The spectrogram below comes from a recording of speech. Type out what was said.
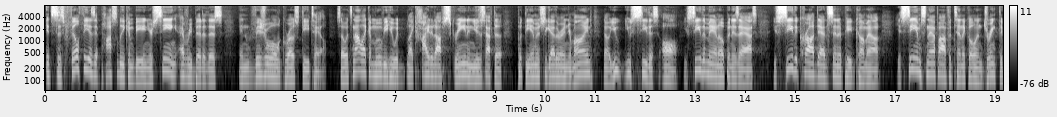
it's as filthy as it possibly can be. And you're seeing every bit of this in visual gross detail. So it's not like a movie who would like hide it off screen and you just have to put the image together in your mind. No, you you see this all. You see the man open his ass. You see the crawdad centipede come out. You see him snap off a tentacle and drink the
